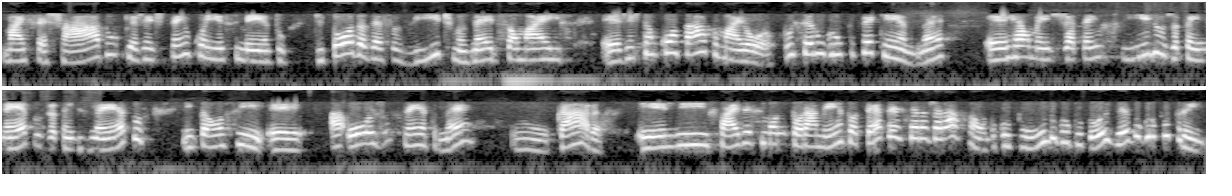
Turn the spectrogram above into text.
mais fechado, que a gente tem o conhecimento de todas essas vítimas, né? Eles são mais, é, a gente tem um contato maior, por ser um grupo pequeno, né? É, realmente já tem filhos, já tem netos, já tem bisnetos. Então, assim, é, a, hoje o centro, né, o cara, ele faz esse monitoramento até a terceira geração, do grupo 1, do grupo 2 e do grupo 3.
